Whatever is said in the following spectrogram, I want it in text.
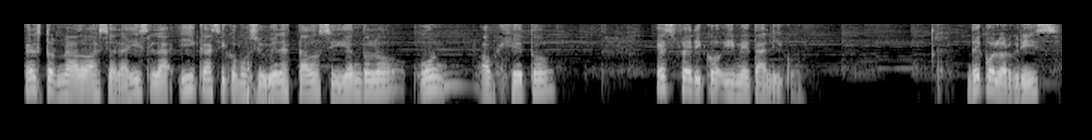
El tornado hacia la isla y casi como si hubiera estado siguiéndolo un objeto esférico y metálico de color gris,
